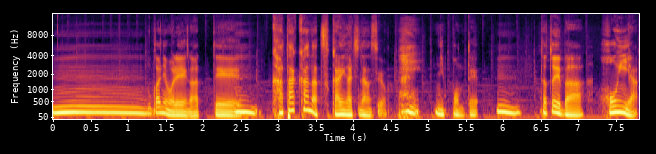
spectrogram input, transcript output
うん。他にも例があって、うん。カタカナ使いがちなんですよ。はい。日本って。うん例えば本屋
